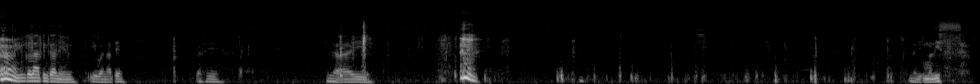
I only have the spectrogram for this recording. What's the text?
yung kalahating kanin, iwan natin. Kasi sila ay ay umalis.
